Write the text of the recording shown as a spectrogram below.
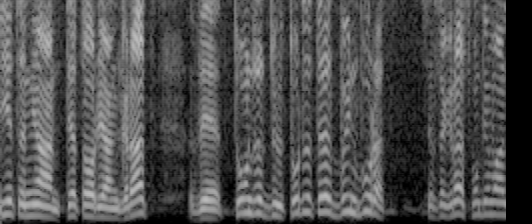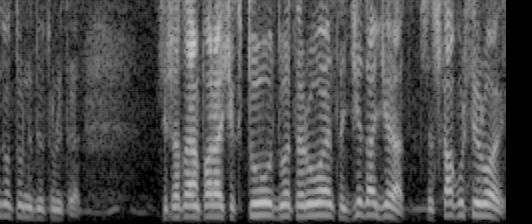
ditën janë, tetë orë janë gratë, dhe turnin e dytë, turnin e tretë bëjnë burrat, sepse gratë s'mund të marrin dot turn të dytë, turn të tretë. Siç thashë më parë që këtu duhet të ruhen të gjitha gjërat, se s'ka kush t'i ruajë,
